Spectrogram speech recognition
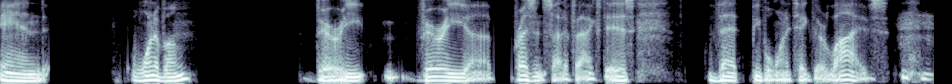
and one of them, very very uh, present side effects, is that people want to take their lives Mhm.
